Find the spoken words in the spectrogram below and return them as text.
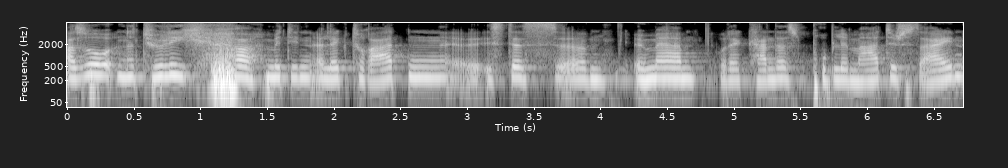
Also natürlich mit den Elektoraten äh, ist das ähm, immer oder kann das problematisch sein.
